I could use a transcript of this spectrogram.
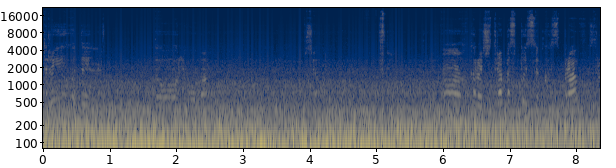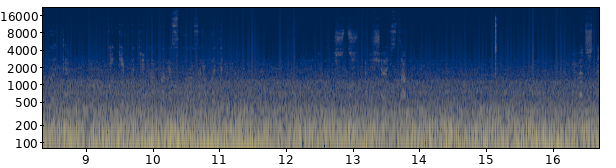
Три години до Львова. Все. Ах, коротше, треба список справ зробити, які потрібно обов'язково зробити. Щ- щ- Так, щось так. Бачите.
